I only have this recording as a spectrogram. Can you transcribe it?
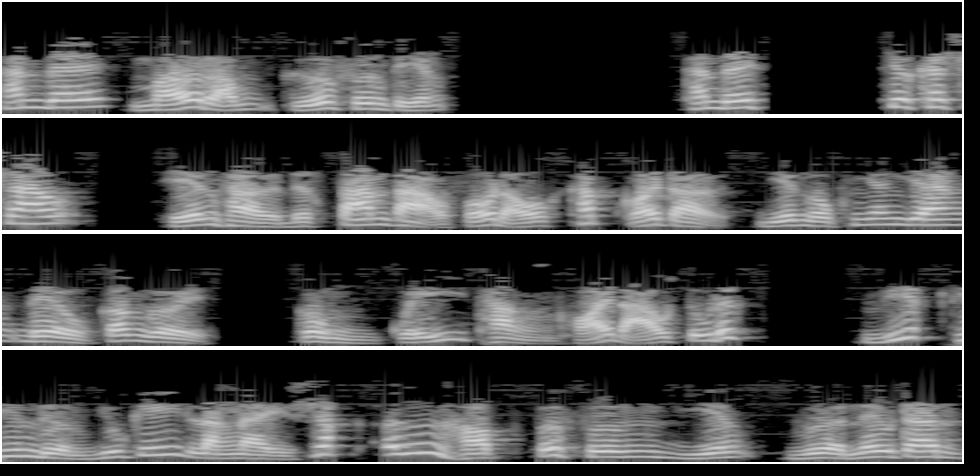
Thánh Đế mở rộng cửa phương tiện. Thánh Đế trước khách sao hiện thời được tam tào phổ độ khắp cõi trời, địa ngục nhân gian đều có người cùng quỷ thần hỏi đạo tu đức. Viết thiên đường du ký lần này rất ứng hợp với phương diện vừa nêu trên,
